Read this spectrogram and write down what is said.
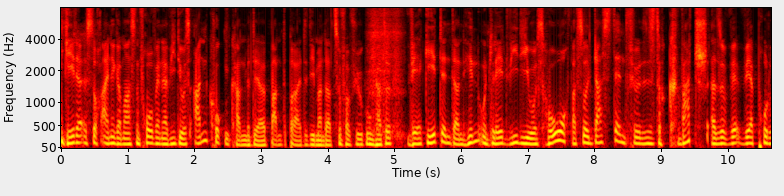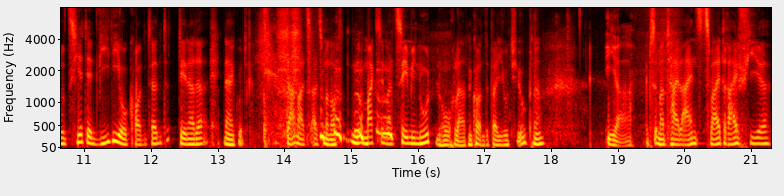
jeder ist doch einigermaßen froh, wenn er Videos angucken kann mit der Bandbreite, die man da zur Verfügung hatte. Wer geht denn dann hin und lädt Videos hoch? Was soll das denn für? Das ist doch Quatsch. Also wer, wer produziert denn Videocontent, den er da? Na gut, damals, als man noch nur maximal zehn Minuten hochladen konnte bei YouTube. Ne? Ja. Gibt's immer Teil 1, 2, 3, 4.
